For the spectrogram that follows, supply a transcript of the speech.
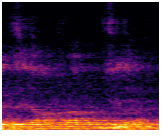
resident from New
